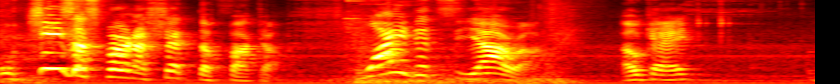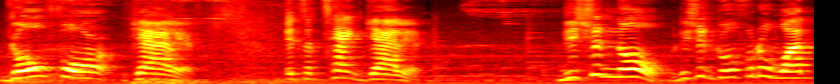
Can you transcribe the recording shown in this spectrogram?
Oh, Jesus, Berna! Shut the fuck up. Why did Ciara... Okay Go for Galleon. It's a tank Galleon. They should know. They should go for the one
